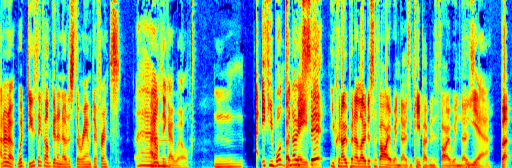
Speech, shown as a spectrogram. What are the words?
I don't know. What do you think I'm going to notice the RAM difference? I don't think I will. Mm, if you want to But notice maybe. it, you can open a load of Safari windows and keep opening Safari windows. Yeah. But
